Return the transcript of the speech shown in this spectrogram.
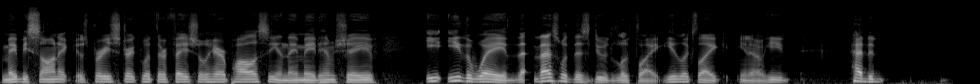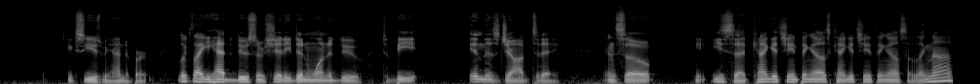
Maybe Sonic is pretty strict with their facial hair policy, and they made him shave. E- either way, that, that's what this dude looked like. He looks like you know he had to. Excuse me, I had to burp looked like he had to do some shit he didn't want to do to be in this job today. And so he, he said, Can I get you anything else? Can I get you anything else? I was like, Nah,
